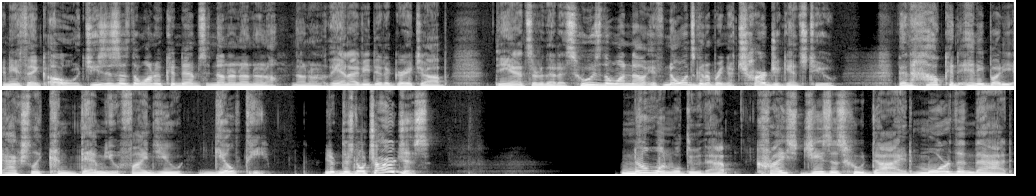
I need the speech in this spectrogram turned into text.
And you think, Oh, Jesus is the one who condemns? No, no, no, no, no, no, no, no. The NIV did a great job. The answer to that is, Who is the one now? If no one's going to bring a charge against you, then how could anybody actually condemn you, find you guilty? You know, there's no charges. No one will do that. Christ Jesus, who died, more than that,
